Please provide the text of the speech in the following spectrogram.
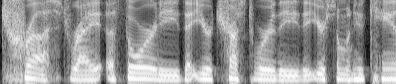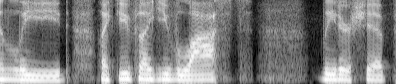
trust, right? Authority that you're trustworthy, that you're someone who can lead. Like, do you feel like you've lost leadership?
